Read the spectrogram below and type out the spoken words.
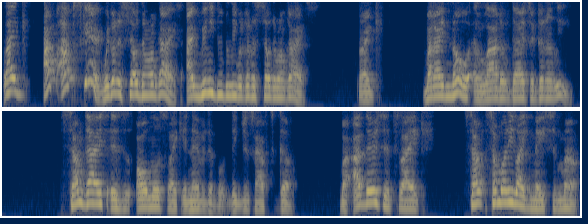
Like I'm, I'm scared. We're gonna sell the wrong guys. I really do believe we're gonna sell the wrong guys. Like, but I know a lot of guys are gonna leave. Some guys is almost like inevitable. They just have to go. But others, it's like some somebody like Mason Mount.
